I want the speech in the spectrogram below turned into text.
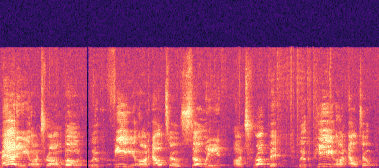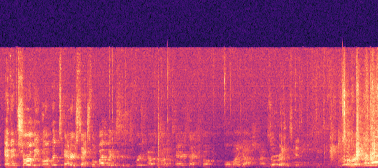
Maddie on trombone, Luke V on alto, Zoe on trumpet, Luke P on alto, and then Charlie on the tenor saxophone. By the way, this is his first concert on a tenor saxophone. Oh my gosh, I'm so proud of this kid. All right.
